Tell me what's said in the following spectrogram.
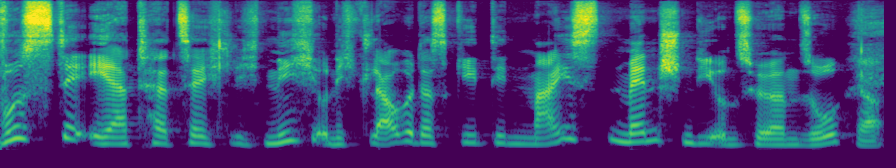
wusste er tatsächlich nicht, und ich glaube, das geht den meisten Menschen, die uns hören, so, Ja.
